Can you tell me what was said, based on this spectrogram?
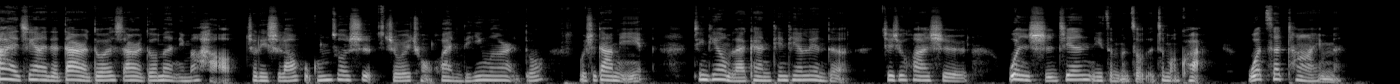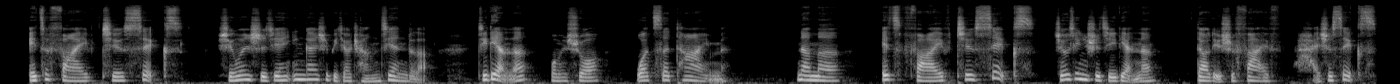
嗨，亲爱的大耳朵、小耳朵们，你们好！这里是老虎工作室，只为宠坏你的英文耳朵。我是大米。今天我们来看天天练的这句话是：问时间，你怎么走得这么快？What's the time? It's five to six. 询问时间应该是比较常见的了。几点了？我们说 What's the time? 那么 It's five to six 究竟是几点呢？到底是 five 还是 six？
